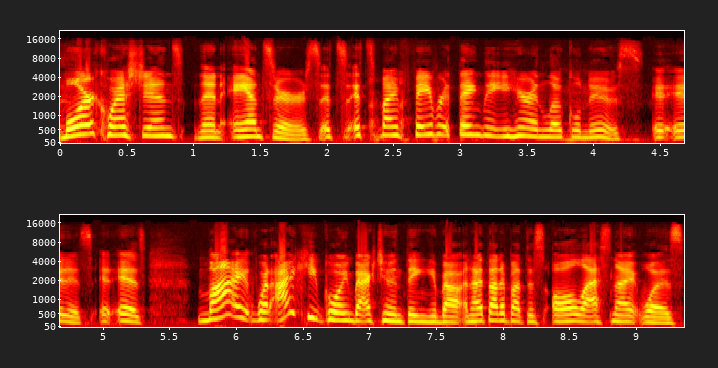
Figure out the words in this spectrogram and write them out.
more questions than answers. It's it's my favorite thing that you hear in local news. It, it is. It is. My what I keep going back to and thinking about, and I thought about this all last night was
